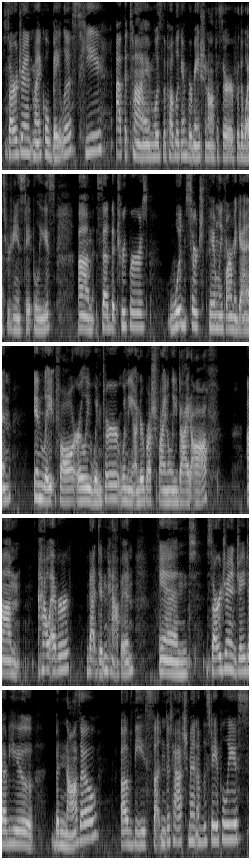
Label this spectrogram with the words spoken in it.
Sergeant Michael Bayless, he at the time was the public information officer for the West Virginia State Police, um, said that troopers would search the family farm again in late fall, early winter when the underbrush finally died off. Um, however, that didn't happen. and Sergeant J.W. Benazzo of the Sutton Detachment of the State Police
